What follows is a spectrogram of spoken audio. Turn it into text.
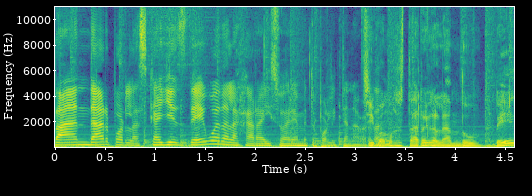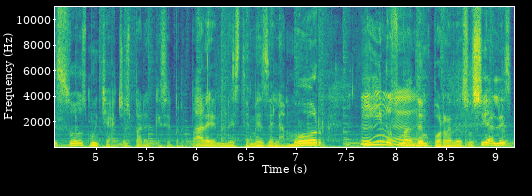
va a andar por las calles de Guadalajara y su área metropolitana, ¿verdad? Sí, vamos a estar regalando besos, muchachos, para que se preparen en este mes del amor y nos Mm. manden por redes sociales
